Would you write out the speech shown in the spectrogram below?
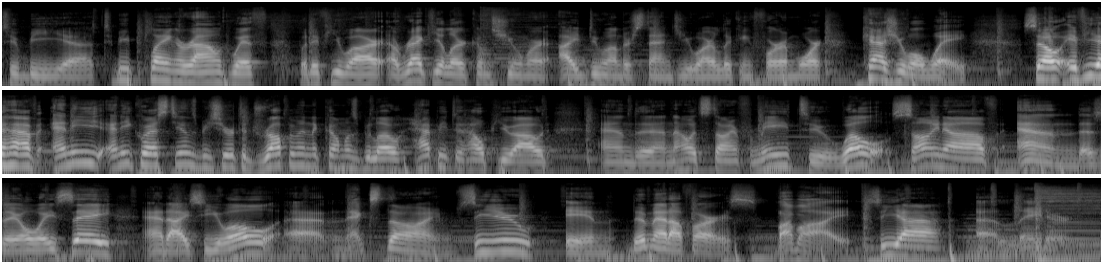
to be, uh, to be playing around with. But if you are a regular consumer, I do understand you are looking for a more casual way. So if you have any, any questions, be sure to drop them in the comments below. Happy to help you out. And uh, now it's time for me to, well, sign And as I always say, and I see you all uh, next time. See you in the metaverse. Bye bye. See ya uh, later.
